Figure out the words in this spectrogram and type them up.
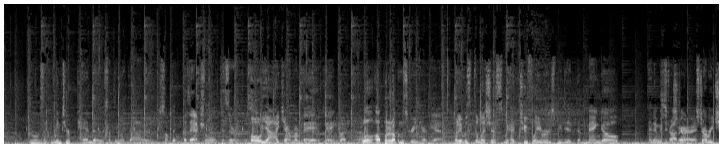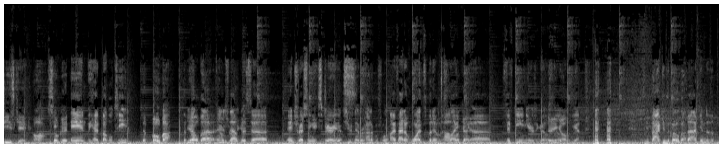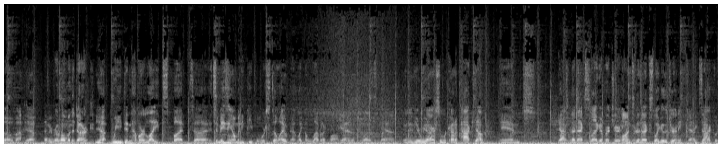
No, it was like Winter Panda or something like that, or something. But the actual dessert was. Oh yeah, I can't remember the name of the dessert, but well, I'll put it up on the screen here. Yeah. But it was delicious. We had two flavors. We did the mango, and then we did the Strawberry. strawberry, strawberry cheesecake. Oh, so good. And we had bubble tea, The boba. the boba, and that really was a interesting experience. You've never had it before. I've had it once, but it was Oh, like okay. uh, 15 years ago. There you go. Yeah. Be back in the boba. Back into the boba. Yeah. Then we rode home in the dark. Yeah, we didn't have our lights, but uh, it's amazing how many people were still out at like 11 o'clock. Yeah. Was. Yeah. And then here we are, so we're kind of packed up, and yeah, to The next leg of our journey. on to the next leg of the journey. Yeah. Exactly.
